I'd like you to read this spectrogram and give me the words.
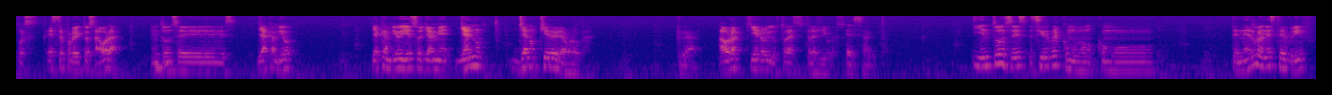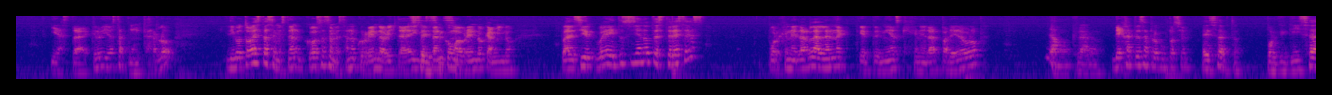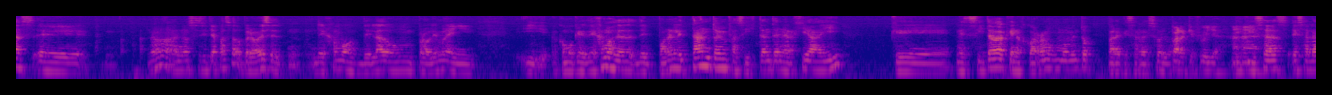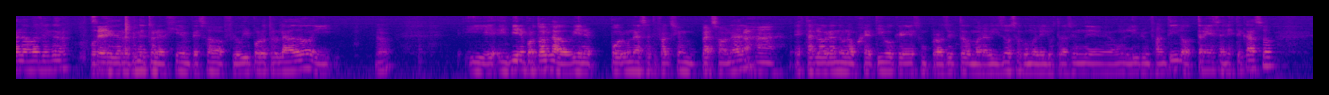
pues este proyecto es ahora. Entonces ya cambió. Ya cambió y eso ya me, ya no, ya no quiero ir a Europa. Claro. Ahora quiero ilustrar estos tres libros. Exacto. Y entonces sirve como, como tenerlo en este brief y hasta, creo yo, hasta apuntarlo. Digo, todas estas se me están, cosas se me están ocurriendo ahorita ¿eh? y Sí, me están sí, como sí. abriendo camino para decir, güey, entonces ya no te estreses por generar la lana que tenías que generar para ir a Europa. No, claro. Déjate esa preocupación. Exacto. Porque quizás, eh, no, no sé si te ha pasado, pero a veces dejamos de lado un problema y, y como que dejamos de, de ponerle tanto énfasis, tanta energía ahí, que necesitaba que nos corramos un momento para que se resuelva. Para que fluya. Y quizás esa lana va a llegar porque Sí. de repente tu energía empezó a fluir por otro lado y, ¿no? y, y viene por todos lados, viene por una satisfacción personal, Ajá. Estás logrando un objetivo que es un proyecto maravilloso como la ilustración de un libro infantil o tres en este caso,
